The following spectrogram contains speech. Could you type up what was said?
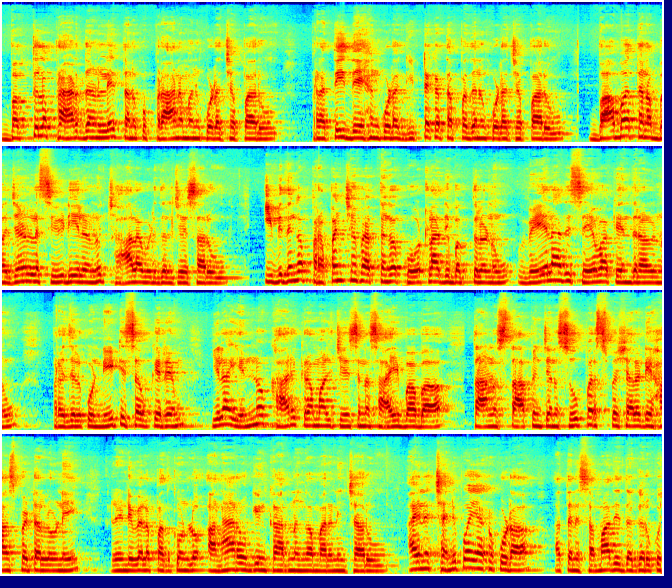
భక్తుల ప్రార్థనలే తనకు ప్రాణమని కూడా చెప్పారు. ప్రతి దేహం కూడా గిట్టక తప్పదని కూడా చెప్పారు. బాబా తన భజనల సీడీలను చాలా విడుదల చేశారు. ఈ విధంగా ప్రపంచవ్యాప్తంగా కోట్లాది భక్తులను వేలాది సేవా కేంద్రాలను ప్రజలకు నీటి సౌకర్యం ఇలా ఎన్నో కార్యక్రమాలు చేసిన సాయిబాబా తాను స్థాపించిన సూపర్ స్పెషాలిటీ హాస్పిటల్లోనే రెండు వేల పదకొండులో అనారోగ్యం కారణంగా మరణించారు. ఆయన చనిపోయాక కూడా అతని సమాధి దగ్గరకు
